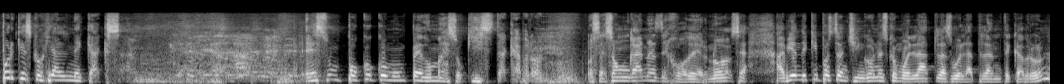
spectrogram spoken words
Porque escogí al Necaxa es un poco como un pedo masoquista, cabrón. O sea, son ganas de joder, ¿no? O sea, habían equipos tan chingones como el Atlas o el Atlante, cabrón.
